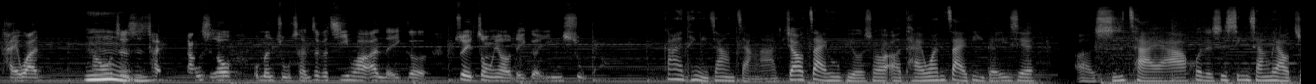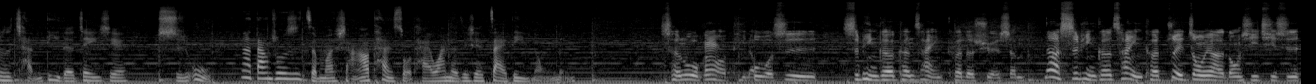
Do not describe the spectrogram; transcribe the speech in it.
台湾，然后这是才当时候我们组成这个计划案的一个最重要的一个因素。刚才听你这样讲啊，比较在乎，比如说呃台湾在地的一些呃食材啊，或者是新香料，就是产地的这一些食物。那当初是怎么想要探索台湾的这些在地农民？诚如我刚刚有提到，我是食品科跟餐饮科的学生。那食品科、餐饮科最重要的东西，其实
